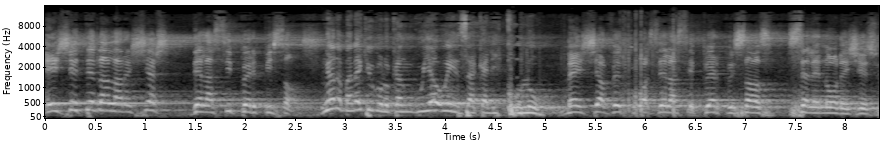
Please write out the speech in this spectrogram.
Et j'étais dans la recherche de la superpuissance. Mais j'avais croisé la superpuissance, c'est le nom de Jésus.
